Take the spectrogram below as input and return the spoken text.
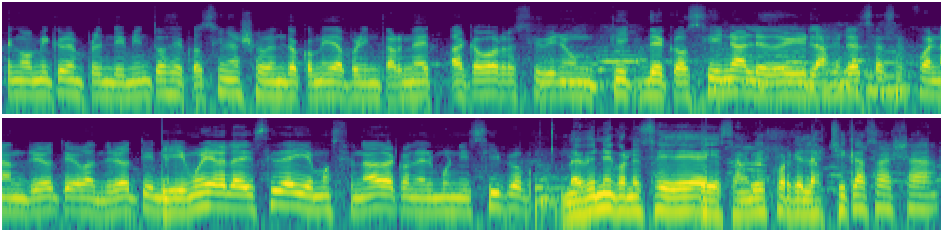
tengo microemprendimientos de cocina, yo vendo comida por internet. Acabo de recibir un kit de cocina, le doy las gracias a Juan Andreotti de Andreotti y muy agradecida y emocionada con el municipio. Me viene con esa idea de San Luis porque las chicas allá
